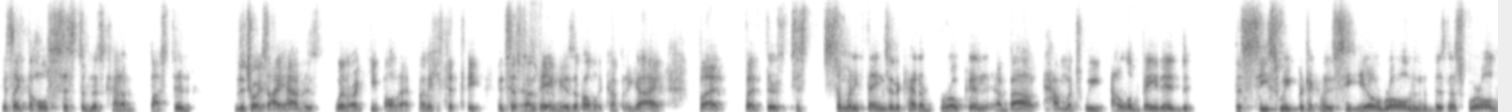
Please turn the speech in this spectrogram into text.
it's like the whole system is kind of busted the choice I have is whether I keep all that money that they insist That's on paying true. me as a public company guy. But but there's just so many things that are kind of broken about how much we elevated the C-suite, particularly the CEO role in the business world.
